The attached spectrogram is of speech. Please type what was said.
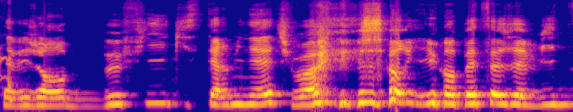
T'avais genre Buffy qui se terminait, tu vois. genre, il y a eu un passage à vide.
